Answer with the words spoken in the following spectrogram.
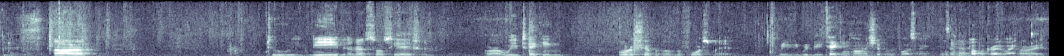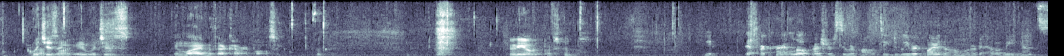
Okay. Okay. Uh, Do we need an association, or are we taking ownership of the force main? We would be taking ownership of the force main, it's in the Okay. public right away, All right. Which is, in- which is in line with our current policy. Okay. Any other questions? Yeah, Our current low-pressure sewer policy, do we require the homeowner to have a maintenance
